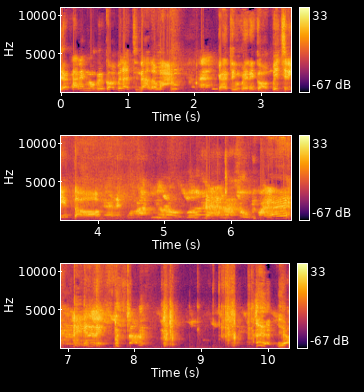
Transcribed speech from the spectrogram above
Ya kalian ngopi kopi lah jenak to, Pak. Gak diombeni kopi cerita. Aku ya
